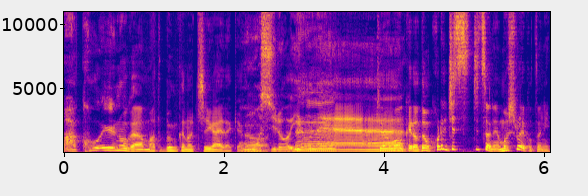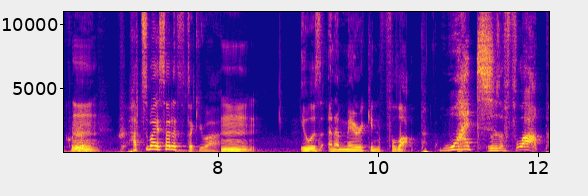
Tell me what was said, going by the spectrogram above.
あ、こういうのがまた文化の違いだけど。面白いよねねって思うけど、でもこれ実実はね、面白いことに、これ、うん発売された時は、うん It was an American flop. It What? was a flop.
